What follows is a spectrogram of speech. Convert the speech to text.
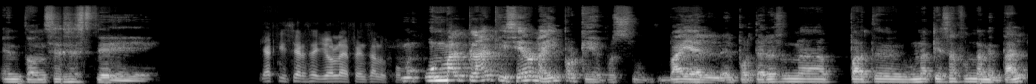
Entonces, este, ya quisiera ser yo la defensa de los Pumas. Un, mal plan que hicieron ahí, porque, pues, vaya, el, portero es una parte, una pieza fundamental.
